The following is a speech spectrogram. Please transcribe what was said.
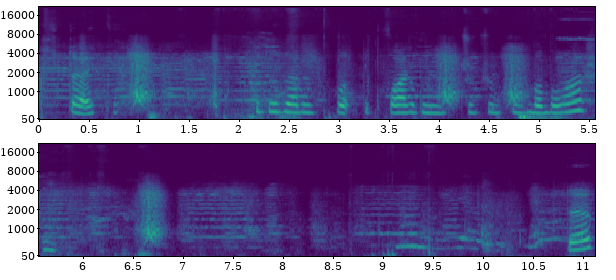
Кстати, тут зараз по- підфармлю чуть-чуть тут баблаша. Так.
